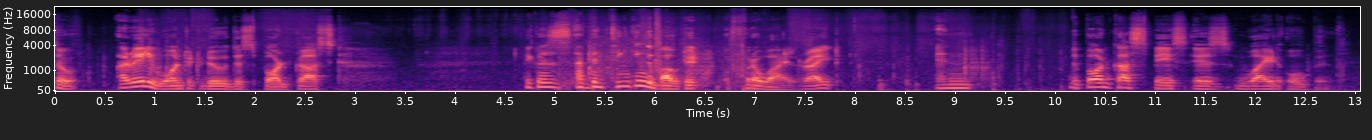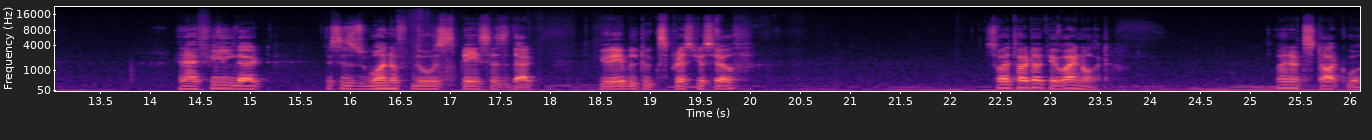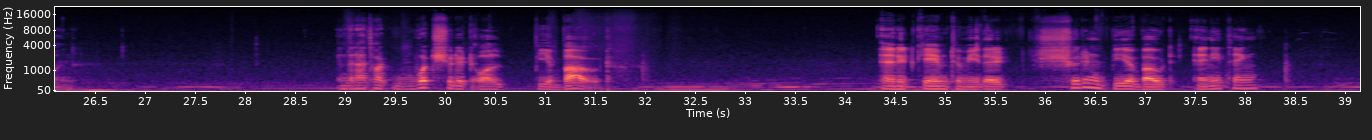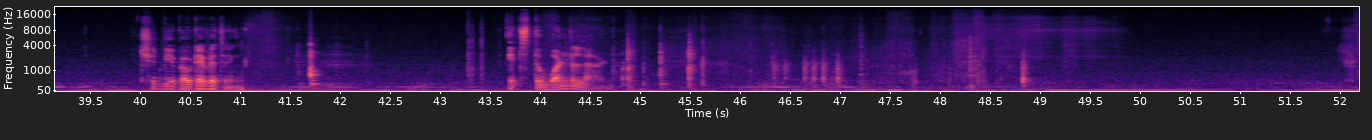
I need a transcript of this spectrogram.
So, I really wanted to do this podcast because I've been thinking about it for a while, right? And the podcast space is wide open. And I feel that this is one of those spaces that you're able to express yourself. So I thought, okay, why not? Why not start one? And then I thought, what should it all be about? And it came to me that it shouldn't be about anything, it should be about everything. It's the Wonderland.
